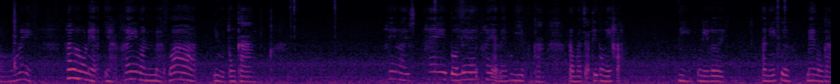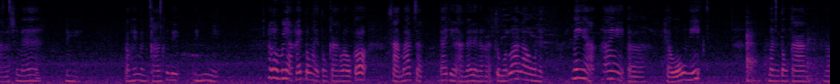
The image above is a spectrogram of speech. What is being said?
ร้อย ถ้า เนี่ย อยากให้มันแบบว่าอยู่ตรงกลาง ให้อะไรให้ตัวเลขให้อะไรพวกนี้อยู่ตรงกลาง เรามาจัดที่ตรงนี้ค่ะ นี่ตรงนี้เลย อันนี้คือแม่ตรงกลางแล้วใช่ไหมนี่ เราให้มันกลางขึ้นไปนี่ถ้าเราไม่อยากให้ตรงไหนตรงกลางเราก็สามารถจัดได้ทีละอันได้เลยนะคะ สมมติว่าเราเนี่ยไม่อยากให้แถวนี้ มันตรงกลางเรา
